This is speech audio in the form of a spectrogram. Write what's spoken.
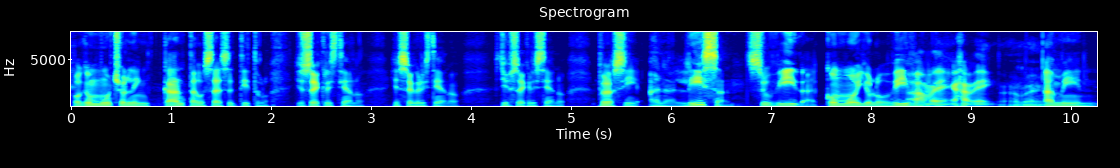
Porque a muchos le encanta usar ese título. Yo soy cristiano, yo soy cristiano, yo soy cristiano. Pero si analizan su vida, cómo ellos lo viven, Amén, amén. Amén. I mean,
